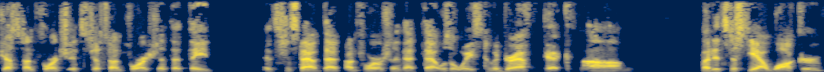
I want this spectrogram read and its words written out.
just unfortunate. It's just unfortunate that they, it's just that, that unfortunately that that was a waste of a draft pick. Um, but it's just, yeah, Walker,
